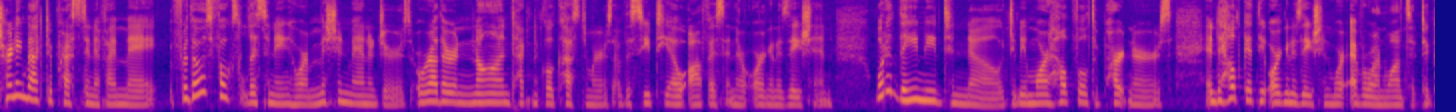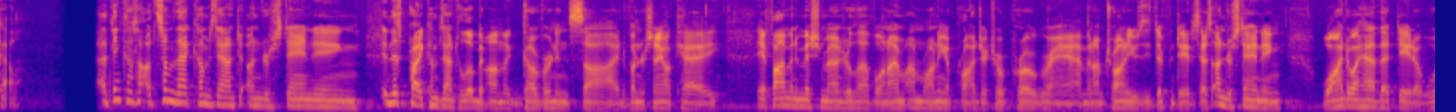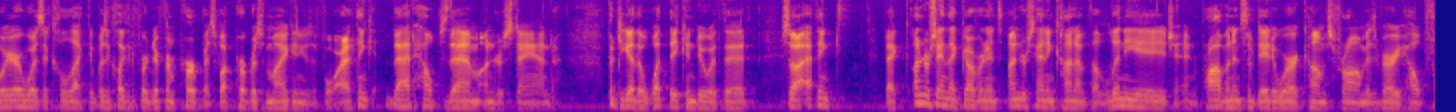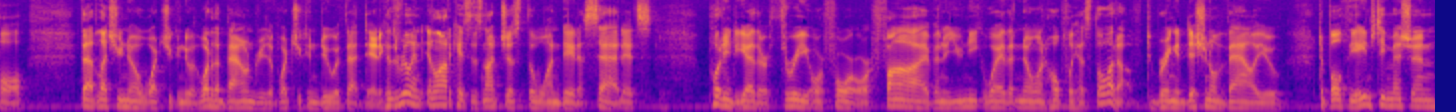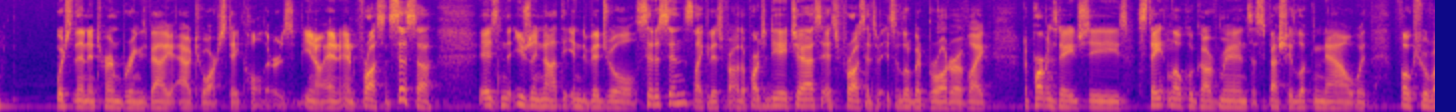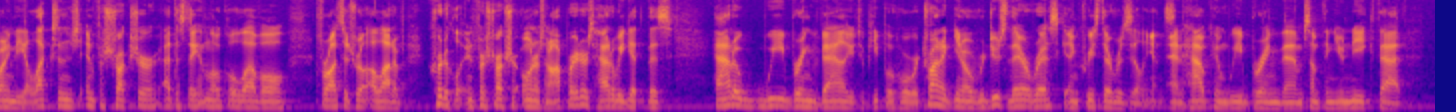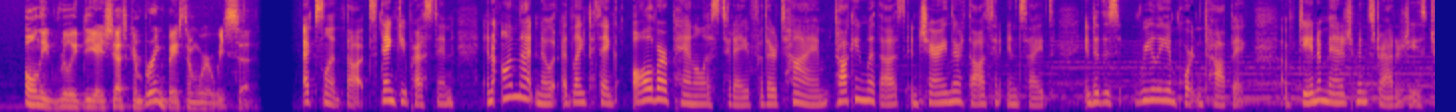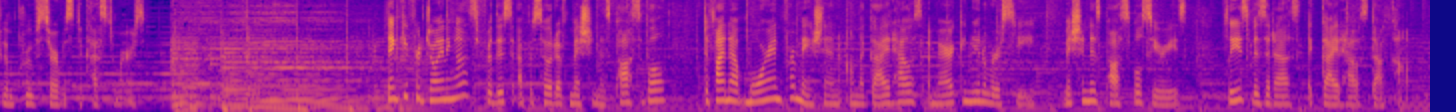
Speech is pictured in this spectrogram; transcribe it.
Turning back to Preston, if I may, for those folks listening who are mission managers or other non technical customers of the CDO office in their organization, what do they need to know to be more helpful to partners and to help get the organization where everyone wants it to go? I think some of that comes down to understanding, and this probably comes down to a little bit on the governance side of understanding, okay, if I'm at a mission manager level and I'm, I'm running a project or a program and I'm trying to use these different data sets, understanding why do I have that data? Where was it collected? Was it collected for a different purpose? What purpose am I going to use it for? I think that helps them understand, put together what they can do with it. So I think that understanding that governance, understanding kind of the lineage and provenance of data where it comes from is very helpful. That lets you know what you can do with what are the boundaries of what you can do with that data. Because really, in a lot of cases, it's not just the one data set. It's putting together three or four or five in a unique way that no one hopefully has thought of to bring additional value to both the agency mission which then in turn brings value out to our stakeholders. You know, and, and for us in CISA, it's usually not the individual citizens like it is for other parts of DHS. It's for us, it's, it's a little bit broader of like departments and agencies, state and local governments, especially looking now with folks who are running the elections infrastructure at the state and local level. For us, it's a lot of critical infrastructure owners and operators. How do we get this how do we bring value to people who are trying to you know reduce their risk and increase their resilience and how can we bring them something unique that only really DHS can bring based on where we sit Excellent thoughts. Thank you, Preston. And on that note, I'd like to thank all of our panelists today for their time talking with us and sharing their thoughts and insights into this really important topic of data management strategies to improve service to customers. Thank you for joining us for this episode of Mission is Possible. To find out more information on the Guidehouse American University Mission is Possible series, please visit us at guidehouse.com.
